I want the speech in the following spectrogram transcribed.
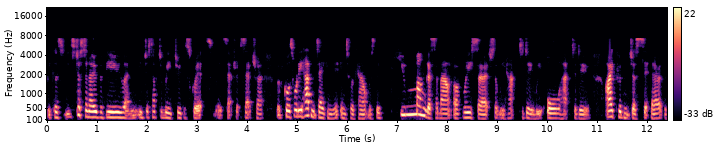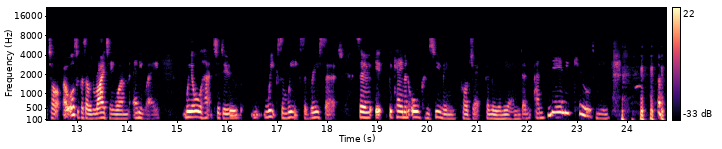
because it's just an overview and you just have to read through the scripts, etc., etc. But of course, what he hadn't taken into account was the humongous amount of research that we had to do. We all had to do. I couldn't just sit there at the top. Oh, also, because I was writing one anyway, we all had to do weeks and weeks of research. So it became an all consuming project for me in the end and, and nearly killed me.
